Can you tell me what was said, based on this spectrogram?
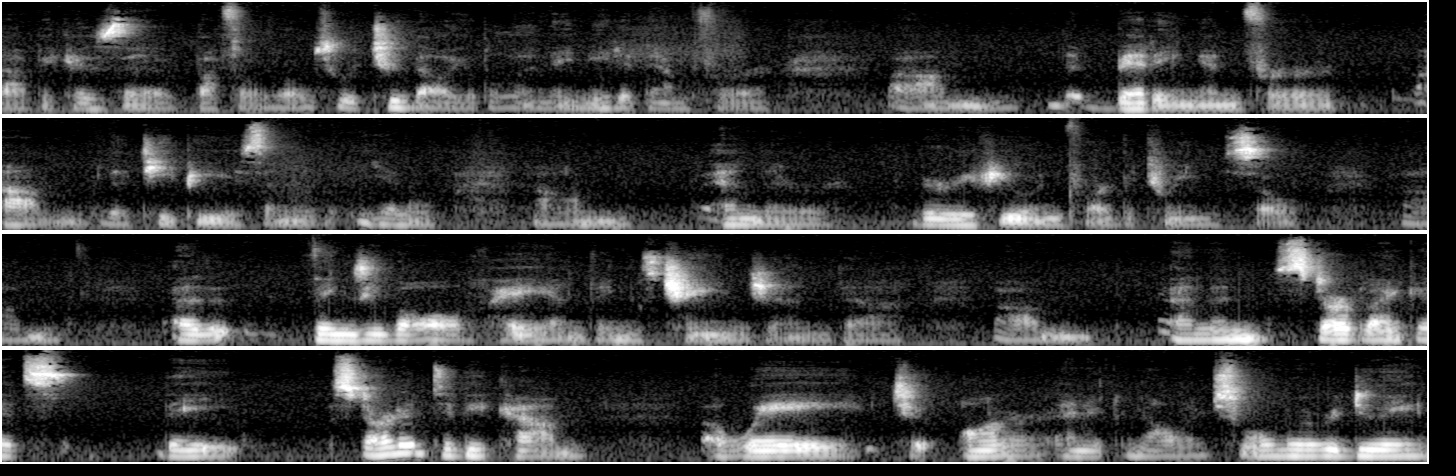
uh, because the buffalo robes were too valuable and they needed them for um, bedding and for um, the teepees and, you know, um, and they're very few and far between. So uh, things evolve, hey, and things change. And, uh, um, and then star blankets, they started to become a way to honor and acknowledge. So when we were doing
